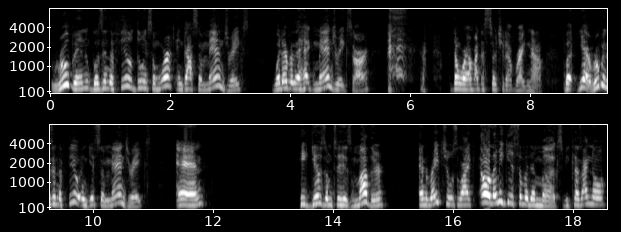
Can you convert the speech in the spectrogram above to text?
Reuben was in the field doing some work and got some mandrakes, whatever the heck mandrakes are. Don't worry, I'm about to search it up right now. But yeah, Reuben's in the field and gets some mandrakes, and he gives them to his mother. And Rachel's like, "Oh, let me get some of them mugs because I know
